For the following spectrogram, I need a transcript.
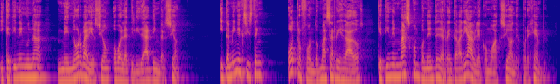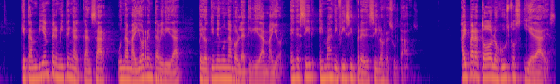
y que tienen una menor variación o volatilidad de inversión. Y también existen otros fondos más arriesgados que tienen más componente de renta variable, como acciones, por ejemplo, que también permiten alcanzar una mayor rentabilidad, pero tienen una volatilidad mayor, es decir, es más difícil predecir los resultados. Hay para todos los gustos y edades.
